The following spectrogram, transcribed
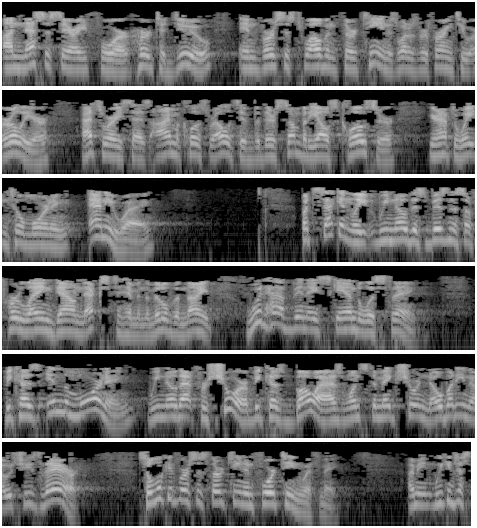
unnecessary for her to do. In verses 12 and 13 is what I was referring to earlier. That's where he says, I'm a close relative, but there's somebody else closer. You're going to have to wait until morning anyway. But secondly, we know this business of her laying down next to him in the middle of the night would have been a scandalous thing. Because in the morning, we know that for sure, because Boaz wants to make sure nobody knows she's there. So look at verses 13 and 14 with me. I mean, we can just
